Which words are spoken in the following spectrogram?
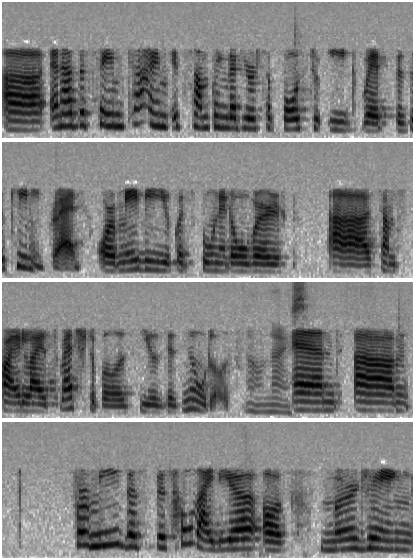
Uh, and at the same time, it's something that you're supposed to eat with the zucchini bread, or maybe you could spoon it over uh, some spiralized vegetables used as noodles. Oh, nice. And um, for me, this this whole idea of merging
